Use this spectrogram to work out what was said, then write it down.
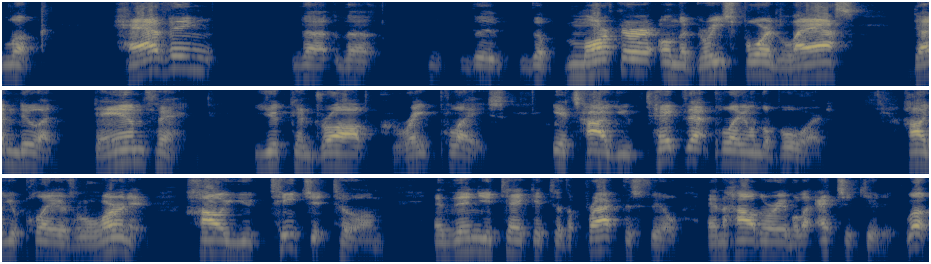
Look, having the the the the marker on the grease board last doesn't do a damn thing you can draw up great plays. It's how you take that play on the board, how your players learn it, how you teach it to them, and then you take it to the practice field and how they're able to execute it. Look,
